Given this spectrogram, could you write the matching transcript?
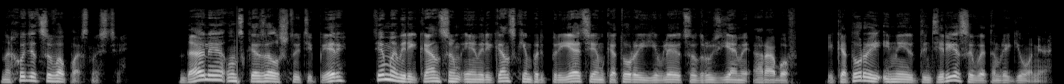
находятся в опасности. Далее он сказал, что теперь тем американцам и американским предприятиям, которые являются друзьями арабов и которые имеют интересы в этом регионе,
